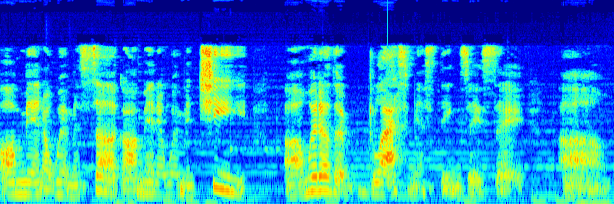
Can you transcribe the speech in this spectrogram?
all men or women suck, all men and women cheat, um, what other blasphemous things they say? Um,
